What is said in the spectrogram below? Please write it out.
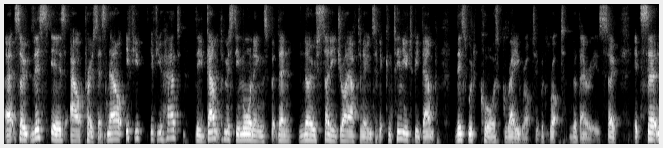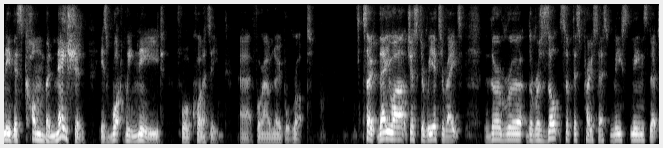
uh, so this is our process. Now, if you if you had the damp, misty mornings, but then no sunny, dry afternoons, if it continued to be damp, this would cause grey rot. It would rot the berries. So it's certainly this combination is what we need for quality uh, for our noble rot. So there you are. Just to reiterate, the re the results of this process means that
